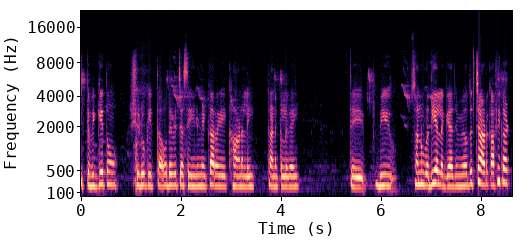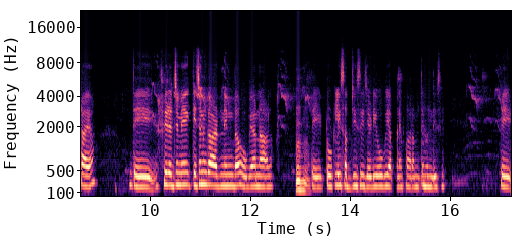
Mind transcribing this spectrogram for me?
ਇੱਕ ਵਿੱਗੇ ਤੋਂ ਸ਼ੁਰੂ ਕੀਤਾ ਉਹਦੇ ਵਿੱਚ ਅਸੀਂ ਜਿਵੇਂ ਘਰੇ ਖਾਣ ਲਈ ਕਣਕ ਲਗਾਈ। ਤੇ ਵੀ ਸਾਨੂੰ ਵਧੀਆ ਲੱਗਿਆ ਜਿਵੇਂ ਉਹਦਾ ਝਾੜ ਕਾਫੀ ਘੱਟ ਆਇਆ। ਤੇ ਫਿਰ ਜਿਵੇਂ ਕਿਚਨ ਗਾਰਡਨਿੰਗ ਦਾ ਹੋ ਗਿਆ ਨਾਲ। ਹੂੰ ਹੂੰ। ਤੇ ਟੋਟਲੀ ਸਬਜ਼ੀ ਸੀ ਜਿਹੜੀ ਉਹ ਵੀ ਆਪਣੇ ਫਾਰਮ ਤੇ ਹੁੰਦੀ ਸੀ। ਤੇ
